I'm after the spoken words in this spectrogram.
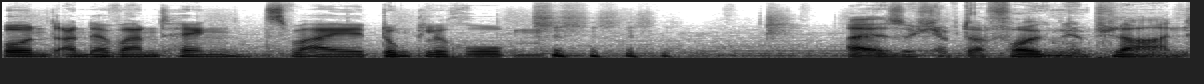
und an der Wand hängen zwei dunkle Roben. Also, ich habe da folgenden Plan.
